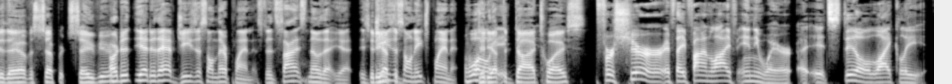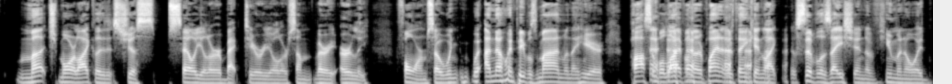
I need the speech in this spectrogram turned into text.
Did they have a separate savior? Or did yeah? Do they have Jesus on their planets? Did science know that yet? Is Did Jesus to- on each planet? well, did he have it- to die twice? for sure, if they find life anywhere, uh, it's still likely, much more likely that it's just cellular or bacterial or some very early form. So when I know in people's mind when they hear possible life on another planet, they're thinking like civilization of humanoid,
